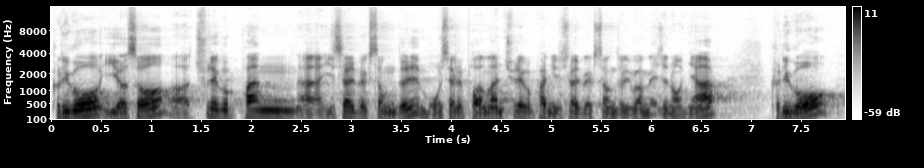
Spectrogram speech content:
그리고 이어서 어, 출애굽한 아, 이스라엘 백성들 모세를 포함한 출애굽한 이스라엘 백성들과 맺은 언약 그리고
